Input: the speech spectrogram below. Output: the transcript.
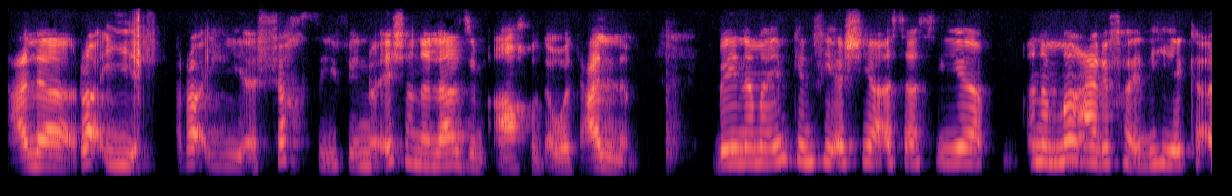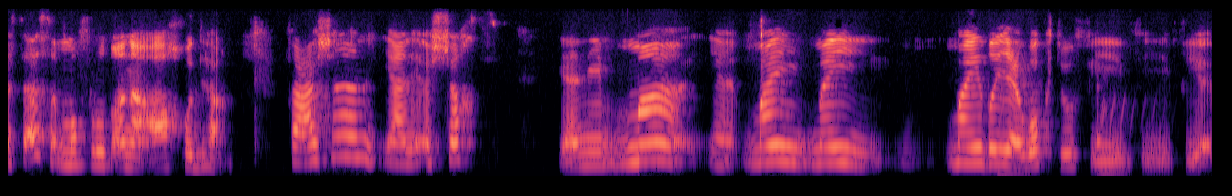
على رأيي رأيي الشخصي في إنه إيش أنا لازم آخذ أو أتعلم. بينما يمكن في أشياء أساسية أنا ما أعرفها اللي هي كأساس المفروض أنا آخذها. فعشان يعني الشخص يعني ما يعني ما ما ما يضيع وقته في في في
